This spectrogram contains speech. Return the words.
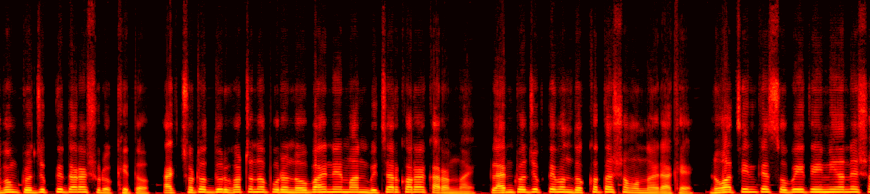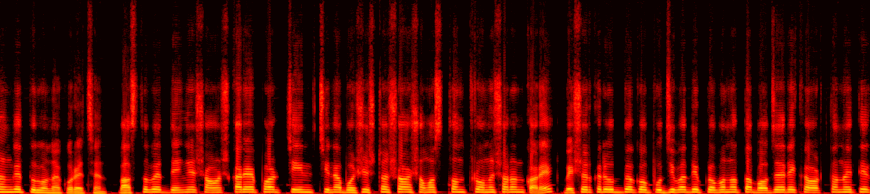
এবং প্রযুক্তি দ্বারা সুরক্ষিত। এক ছোট দুর্ঘটনা পুরো নৌবাহিনীর মান বিচার করার কারণ নয়, প্ল্যান প্রযুক্তি এবং দক্ষতার সমন্বয় রাখে। নোয়া চীনকে সোভিয়েত ইউনিয়নের সঙ্গে তুলনা করেছেন। বাস্তবে দেঙে সংস্কারের পর চীন চীনা বৈশিষ্ট্য সহ সমাজতন্ত্র অনুসরণ করে বেসরকারি উদ্যোগ ও পুঁজিবাদী প্রবণতা বজায় রেখে অর্থনৈতিক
